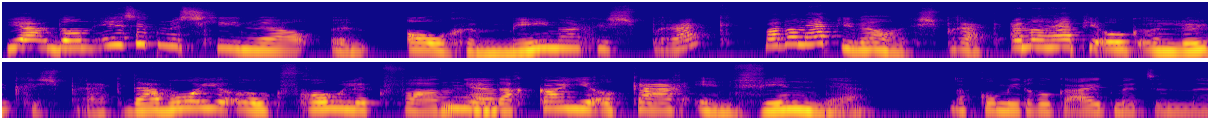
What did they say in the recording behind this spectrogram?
Ja, dan is het misschien wel een algemener gesprek, maar dan heb je wel een gesprek. En dan heb je ook een leuk gesprek. Daar word je ook vrolijk van Ja. en daar kan je elkaar in vinden. Ja. Dan kom je er ook uit met een eh,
